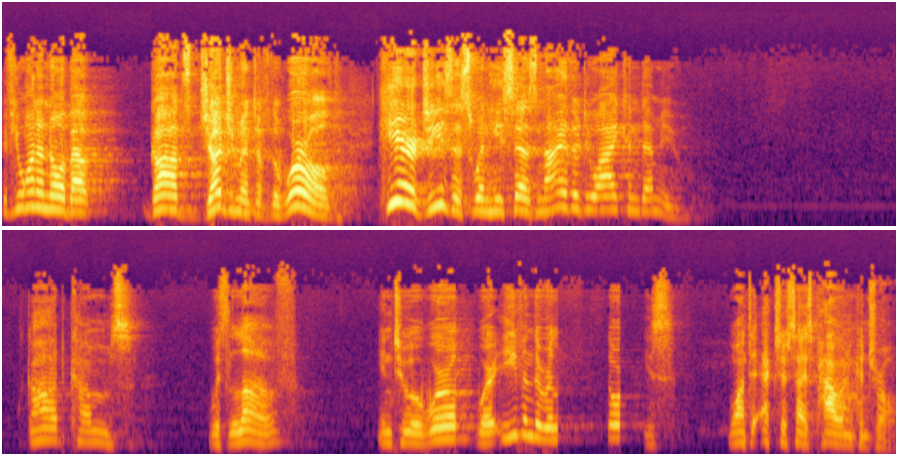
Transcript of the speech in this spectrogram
If you want to know about God's judgment of the world, hear Jesus when he says, Neither do I condemn you. God comes with love into a world where even the religious authorities want to exercise power and control.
